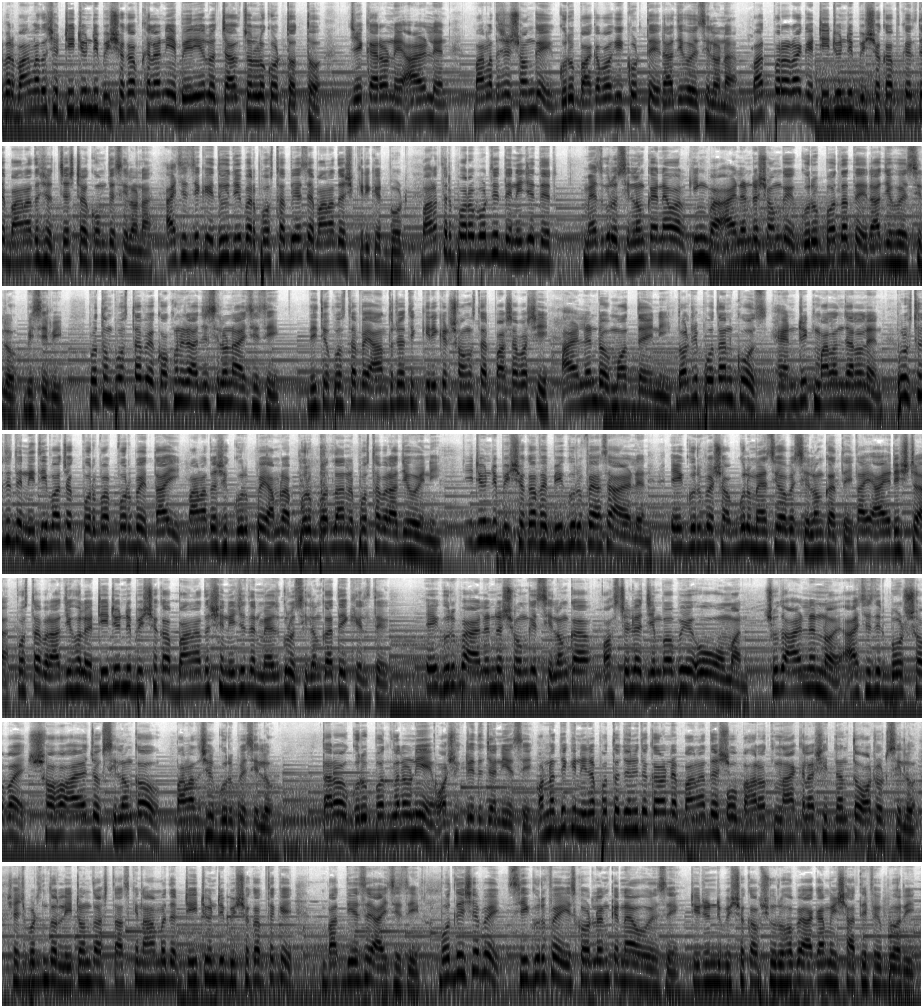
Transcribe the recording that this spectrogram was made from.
এবার বাংলাদেশের T twenty বিশ্বকাপ খেলা নিয়ে বেরিয়ে এলো চালচল্যকর তথ্য। যে কারণে আয়ারল্যান্ড বাংলাদেশের সঙ্গে গ্রুপ ভাগাভাগি করতে রাজি হয়েছিল না। বাদ পড়ার আগে টি টোয়েন্টি বিশ্বকাপ খেলতে বাংলাদেশের চেষ্টা কমতেছিল না। আইসিসিকে দুই দুইবার প্রস্তাব দিয়েছে বাংলাদেশ ক্রিকেট বোর্ড। ভারতের পরবর্তীতে নিজেদের ম্যাচগুলো শ্রীলঙ্কায় নেওয়ার কিংবা আয়ারল্যান্ডের সঙ্গে গ্রুপ বদলাতে রাজি হয়েছিল বিসিবি। প্রথম প্রস্তাবে কখনই রাজি ছিল না আইসিসি। দ্বিতীয় প্রস্তাবে আন্তর্জাতিক ক্রিকেট সংস্থার পাশাপাশি আয়ারল্যান্ডও মত দেয়নি। দলটির প্রধান কোচ হ্যান্ড্রিক মালান জানালেন, প্রস্তুতিতে নেতিবাচক প্রভাব পড়বে, তাই বাংলাদেশের গ্রুপে আমরা গ্রুপ বদলানোর প্রস্তাবে রাজি হইনি। টি টোয়েন্টি বিশ্বকাপে বি গ্রুপে আছে আয়ারল্যান্ড। এই গ্রুপে সবগুলো ম্যাচই হবে শ্রীলঙ্কাতে, তাই আইরিশরা প্রস্তাবে রাজি হলে টি টোয়েন্টি বিশ্বকাপ বাংলাদেশে নিজেদের ম্যাচগুলো শ্রীলঙ্কাতেই খেলতে। এই গ্রুপে আয়ারল্যান্ডের সঙ্গে শ্রীলঙ্কা, অস্ট্রেলিয়া, জিম্বাবুয়ে ও ওমান। শুধু আয়ারল্যান্ড নয়, আইসিসির বোর্ড সভায় সহ আয়োজক শ্রীলঙ্কাও বাংলাদেশের গ্রুপে ছিল। তারাও গ্রুপ বদলানো নিয়ে অস্বীকৃতি জানিয়েছে। অন্যদিকে নিরাপত্তাজনিত কারণে বাংলাদেশ ও ভারত না খেলার সিদ্ধান্ত অটুট ছিল। শেষ পর্যন্ত লিটন দাস তাসকিন আহমেদের টি টোয়েন্টি বিশ্বকাপ থেকে বাদ দিয়েছে আইসিসি। বদলি হিসেবে সি গ্রুপে স্কটল্যান্ডকে নেওয়া হয়েছে। টি টোয়েন্টি বিশ্বকাপ শুরু হবে আগামী সাতই ফেব্রুয়ারি।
